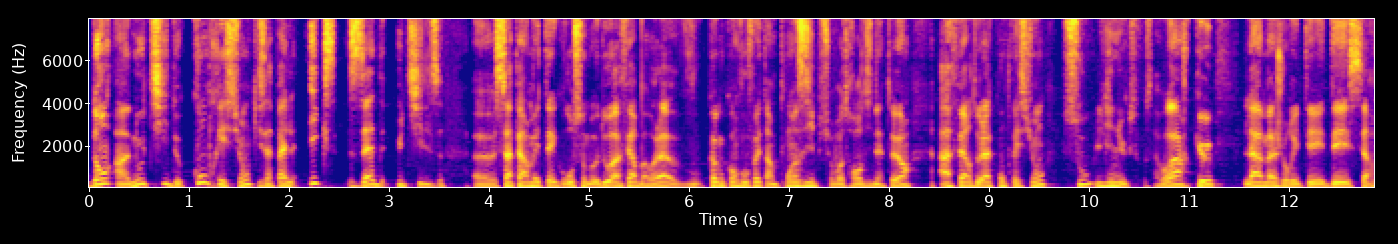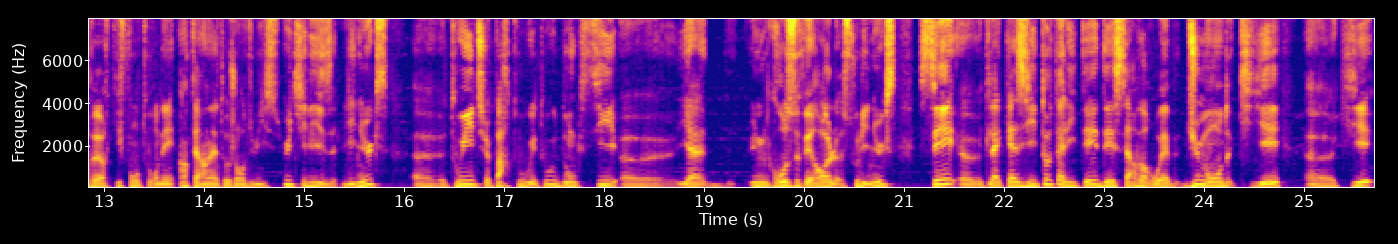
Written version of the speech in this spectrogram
dans un outil de compression qui s'appelle XZ Utils. Euh, ça permettait grosso modo à faire, bah voilà, comme quand vous faites un point zip sur votre ordinateur, à faire de la compression sous Linux. Il faut savoir que la majorité des serveurs qui font tourner Internet aujourd'hui utilisent Linux, euh, Twitch, partout et tout. Donc si euh, il y a une grosse vérole sous Linux, c'est la quasi-totalité des serveurs web du monde qui est qui est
